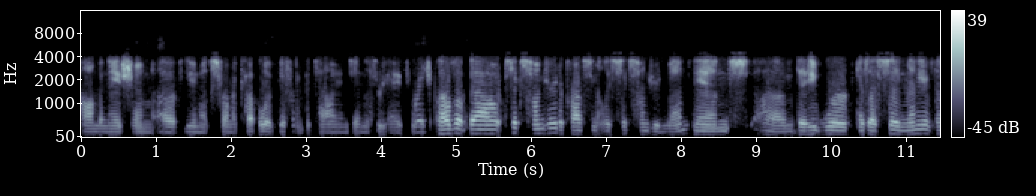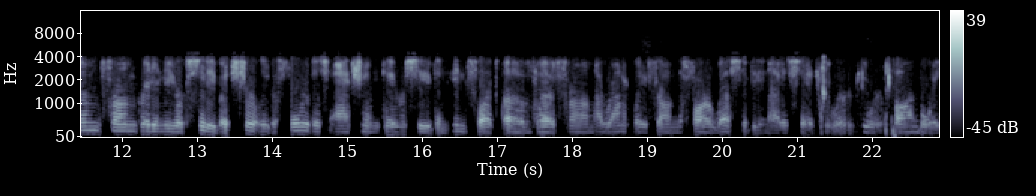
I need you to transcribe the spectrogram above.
combination of units from a couple of different battalions in the 308th Regiment of about 600 approximately approximately 600 men, and um, they were, as I said, many of them from greater New York City, but shortly before this action, they received an influx of, uh, from, ironically, from the far west of the United States, who were, who were farm boys,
